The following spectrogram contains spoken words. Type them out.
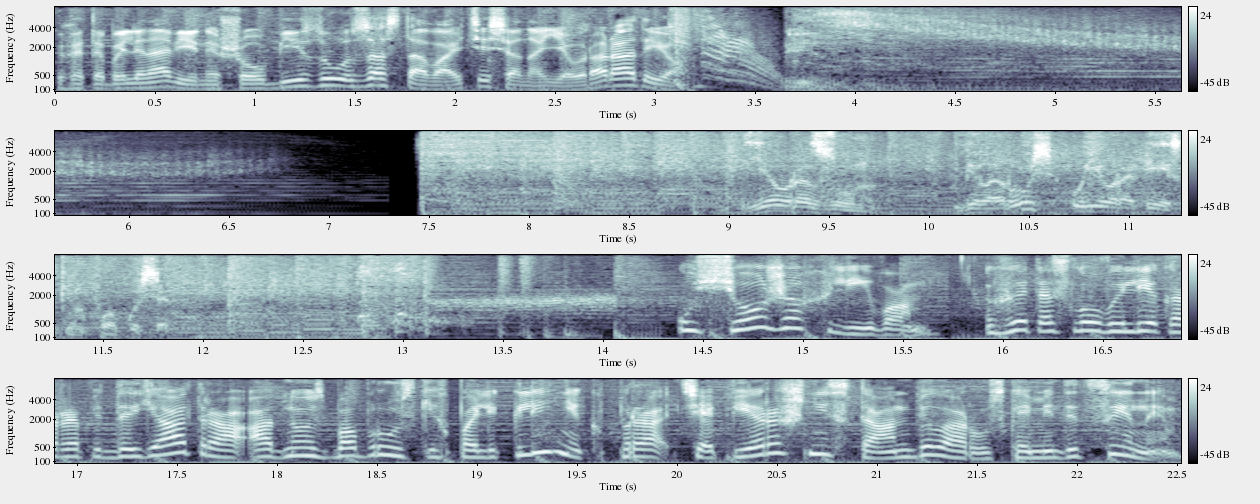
Гэта былі навіны шоу-бізу, заставайцеся на еўрарадыё. Еўразум. Беларусь у еўрапейскім фокусе. Усё жахліва. Гэта словы лекара-педыятра адной з бабруйскіх паліклінік пра цяперашні стан беларускай медыцыны.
